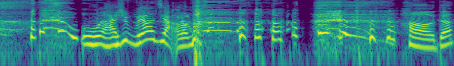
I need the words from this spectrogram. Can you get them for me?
我还是不要讲了吧。好的，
